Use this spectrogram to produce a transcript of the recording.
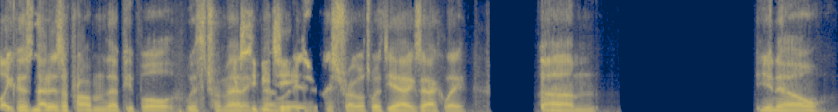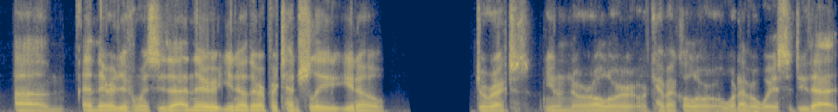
Like because that is a problem that people with traumatic CBT. memories really struggled with. Yeah, exactly. Um, you know, um, and there are different ways to do that, and there, you know, there are potentially, you know, direct, you know, neural or, or chemical or, or whatever ways to do that.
